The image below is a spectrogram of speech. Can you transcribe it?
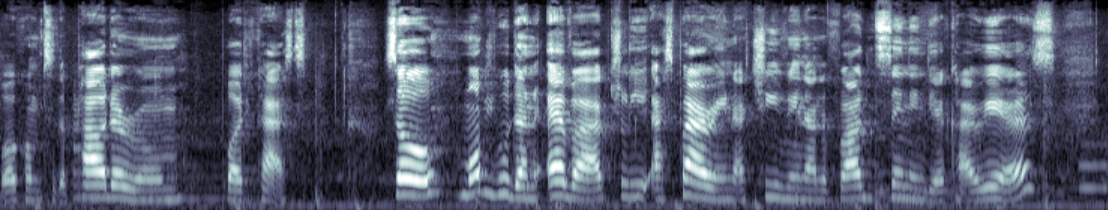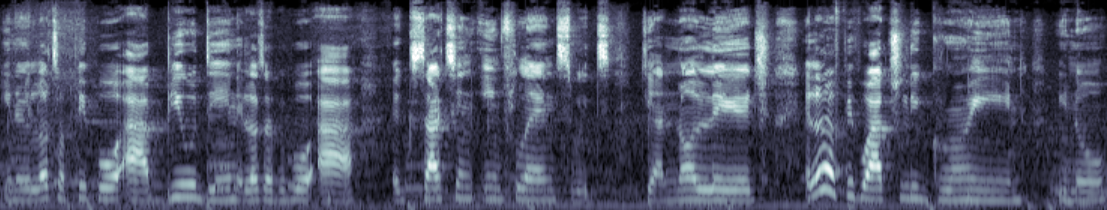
Welcome to the powder room podcast. So more people than ever actually aspiring achieving and advancing in their careers. You know a lot of people are building a lot of people are exerting influence with their knowledge. A lot of people are actually growing you know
